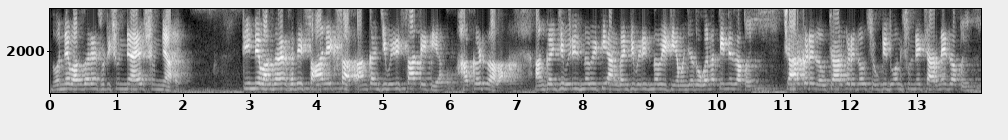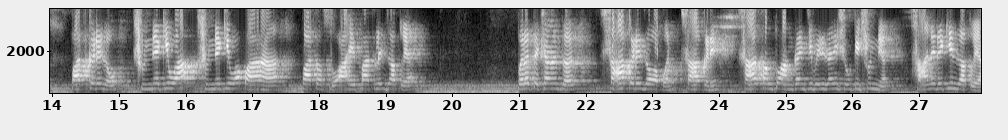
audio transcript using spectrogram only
दोनने भाग जाण्यासाठी शून्य आहे शून्य आहे. तीनने भाग जाण्यासाठी सहा आणि एक सात. अंकांची बेरीज सात येते हा कट झाला. अंकांची बेरीज नऊ येते अंकांची बेरीज नऊ येते म्हणजे या दोघांना तीनने जातोय. चारकडे जाऊ चारकडे जाऊ शेवटी दोन शून्य चारने जातोय. पाचकडे जाऊ शून्य किंवा शून्य किंवा पा पाच असतो. आहे पाचला जातोय परत त्याच्यानंतर सहाकडे जाऊ आपण. सहाकडे. सहा सांगतो अंकांची बेरीज आणि शेवटी शून्य. सहाने देखील जातो या.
